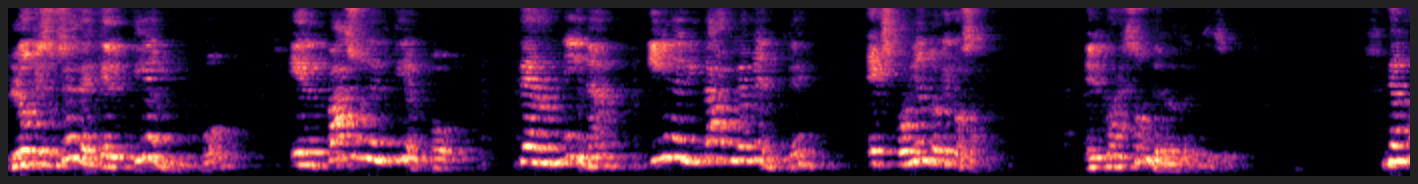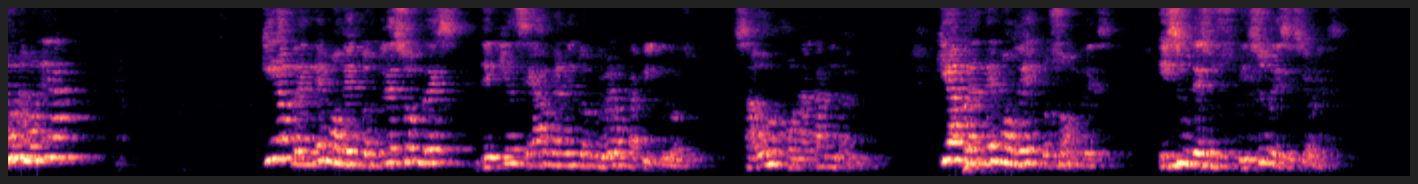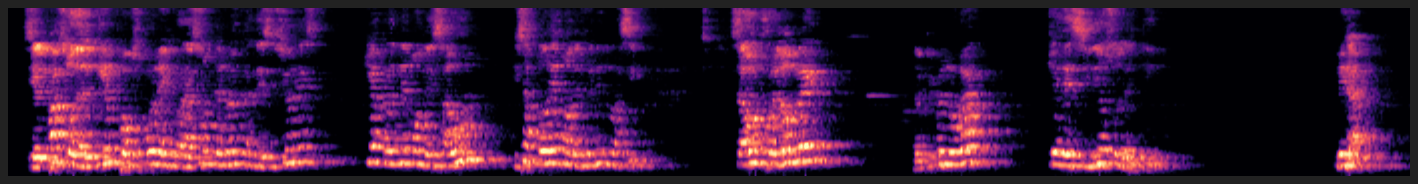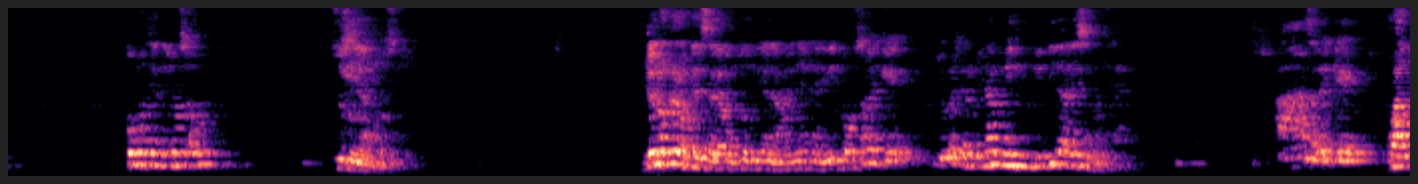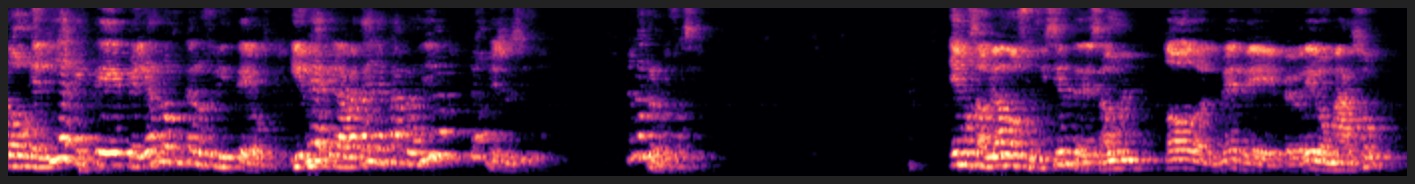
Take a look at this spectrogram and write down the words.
Lo que sucede es que el tiempo, el paso del tiempo, termina inevitablemente exponiendo qué cosa? El corazón de nuestras decisiones. De alguna manera, ¿qué aprendemos de estos tres hombres de quién se habla en estos primeros capítulos, Saúl, Jonatán y David. ¿Qué aprendemos de estos hombres y sus, decisiones? Si el paso del tiempo expone el corazón de nuestras decisiones, ¿qué aprendemos de Saúl? Quizás podemos definirlo así. Saúl fue el hombre, en primer lugar, que decidió su destino. Mira, ¿cómo terminó Saúl? Suicidándose. Yo no creo que él se levantó un día en la mañana y dijo, ¿sabes qué? Yo voy a terminar mi, vida de esa manera. Ah, ¿sabes qué? Cuando el día que esté peleando contra los filisteos y vea que la batalla está perdida, yo me suicido. Yo no creo que fue así. Hemos hablado suficiente de Saúl todo el mes de febrero, marzo.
